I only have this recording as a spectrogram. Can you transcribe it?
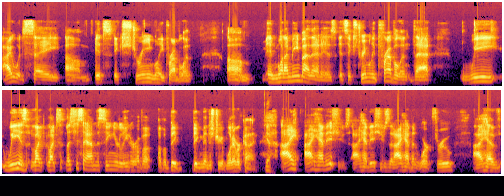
I would say um, it's extremely prevalent. Um, and what I mean by that is it's extremely prevalent that we we as like like let's just say I'm the senior leader of a of a big big ministry of whatever kind. Yeah. I I have issues. I have issues that I haven't worked through. I have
